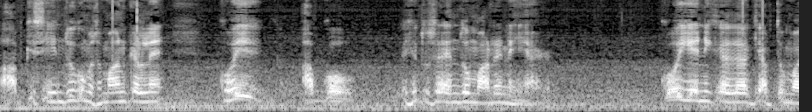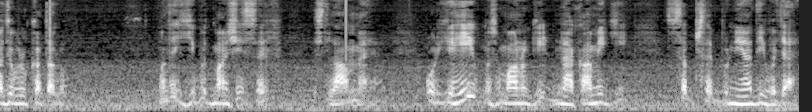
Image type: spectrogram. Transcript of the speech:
آپ کسی ہندو کو مسلمان کر لیں، کوئی آپ کو دوسرا ہندو مارنے نہیں آئے گا۔ کوئی یہ نہیں کہے گا کہ اب تم واجب القتل ہو۔ مطلب یہ بدماشی صرف اسلام میں ہے اور یہی مسلمانوں کی ناکامی کی سب سے بنیادی وجہ ہے۔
